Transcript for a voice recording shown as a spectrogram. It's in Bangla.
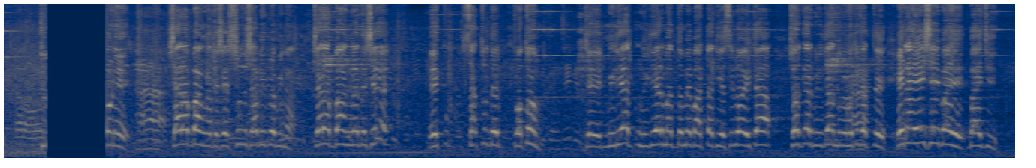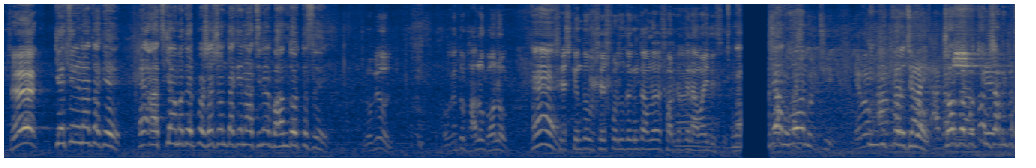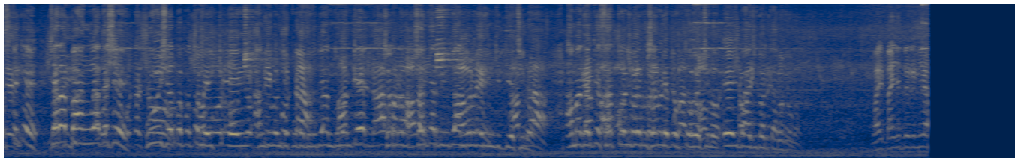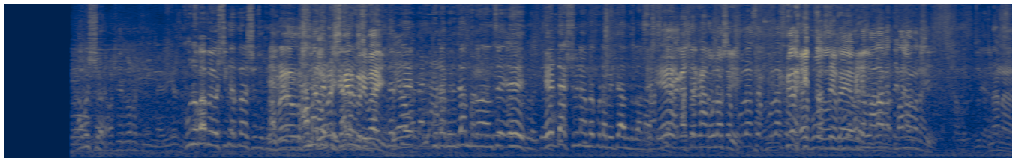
সারা বাংলাদেশে শুধু সাবিপ না সারা বাংলাদেশে এই ছাত্রদের প্রথম যে মিডিয়া মিডিয়ার মাধ্যমে বার্তা দিয়েছিল এটা সরকার বিরুদ্ধে আন্দোলন হতে যাচ্ছে। এটা এই সেই ভাই ভাইজি। ঠিক। কে চিনে না তাকে? আজকে আমাদের প্রশাসন তাকে না চিনার ভান ধরতেছে। রবিউল ও কিন্তু ভালো গণক। হ্যাঁ। শেষ কিন্তু শেষ পর্যন্ত কিন্তু আমরা সরকারকে নামাই দিছি। আন্দোলন ইঙ্গিত করেছিল। সর্বপ্রথম সাবিপ্রত থেকে সারা বাংলাদেশে ওই সর্বপ্রথম এই এই আন্দোলনকে কোটা বিরোধী আন্দোলনকে সরকার বিরোধী আন্দোলনের ইঙ্গিত দিয়েছিল। আমাদেরকে ছাত্রলীগের রোশানলে পড়তে হয়েছিল। এই বাজিদের কারণে। কোনোভাবে অস্বীকার করার সুযোগ নেই। আমাদেরকে সাধারণ শিক্ষার্থীদেরকে কোটা বিরোধী আন্দোলন আনছে। এর ডাক শুনে আমরা কোটা বিরোধী আন্দোলন আসছি না না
